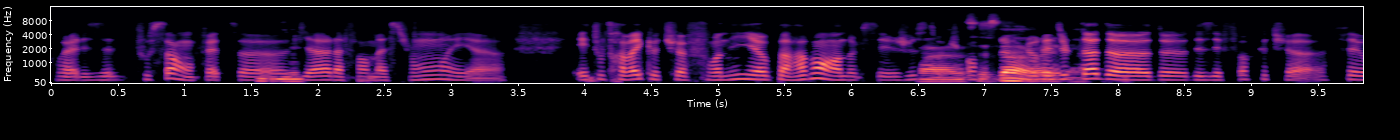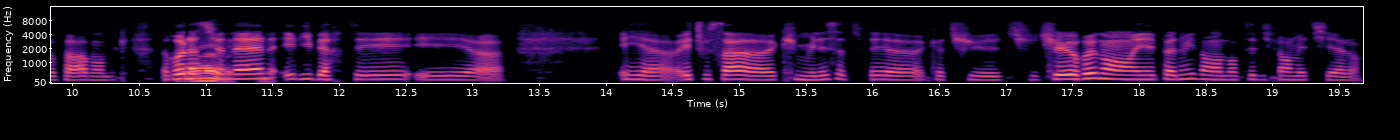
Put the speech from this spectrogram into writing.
pour réaliser tout ça en fait mmh via la formation et, et tout le travail que tu as fourni auparavant. Hein. donc, c'est juste, je pense, le, résultat de, des efforts que tu as fait auparavant. Donc, relationnel et liberté et, euh, et, euh, et, tout ça euh, cumulé, ça te fait que tu, tu, es heureux dans, et épanoui dans, dans, tes différents métiers. Alors.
